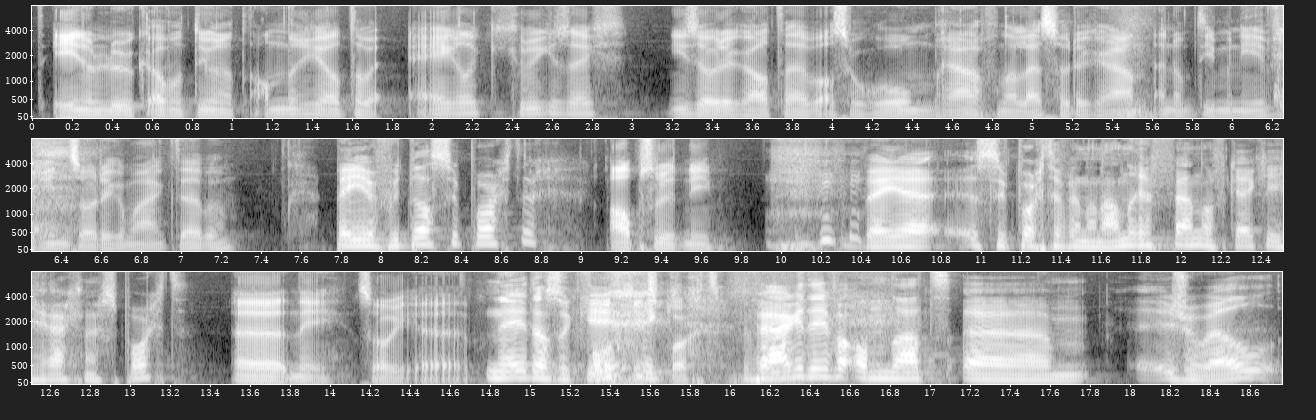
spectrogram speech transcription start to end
het ene leuke avontuur naar het andere gehad dat we eigenlijk, cru gezegd, niet zouden gehad hebben als we gewoon braaf naar de les zouden gaan en op die manier vrienden zouden gemaakt hebben. Ben je voetbalsupporter? Absoluut niet. Ben je een supporter van een andere fan of kijk je graag naar sport? Eh, nee, sorry. eh Nee, dat is oké. Ik vraag het even omdat ehm Joël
